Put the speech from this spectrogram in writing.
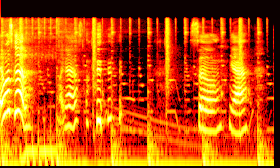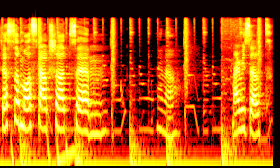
It was good, I guess. so, yeah. Just some more scalp shots and, you know, my result.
